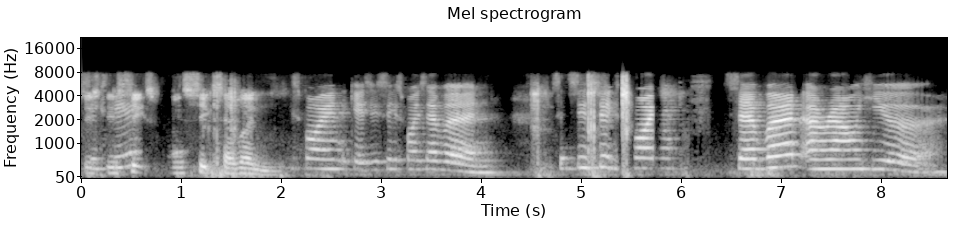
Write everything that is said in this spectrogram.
Sixty-six point six seven. Six point, okay, sixty-six point seven. Sixty-six point seven around here.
